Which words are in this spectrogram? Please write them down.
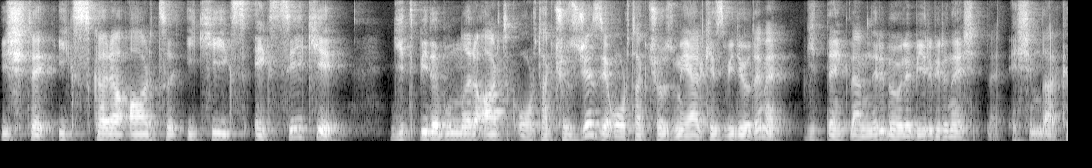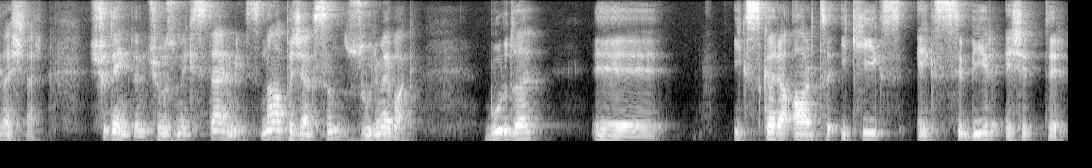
işte x kare artı 2x eksi 2 git bir de bunları artık ortak çözeceğiz ya ortak çözmeyi herkes biliyor değil mi? Git denklemleri böyle birbirine eşitle. E şimdi arkadaşlar şu denklemi çözmek ister miyiz? Ne yapacaksın? Zulme bak. Burada eee x kare artı 2x eksi 1 eşittir.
